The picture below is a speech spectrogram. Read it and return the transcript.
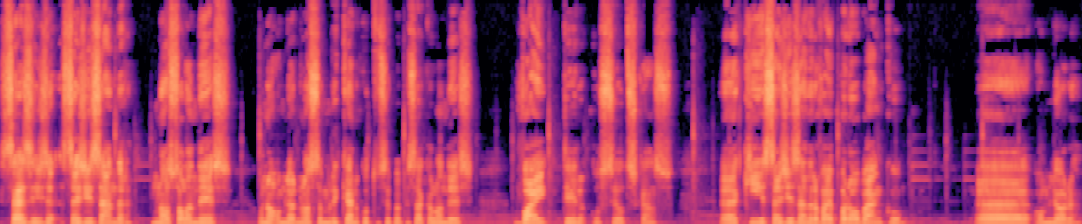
Sergi Sander, nosso holandês, ou, não, ou melhor, nosso americano, que eu estou sempre a pensar que é holandês, vai ter o seu descanso. Aqui Sergi Sander vai para o banco, uh, ou melhor,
